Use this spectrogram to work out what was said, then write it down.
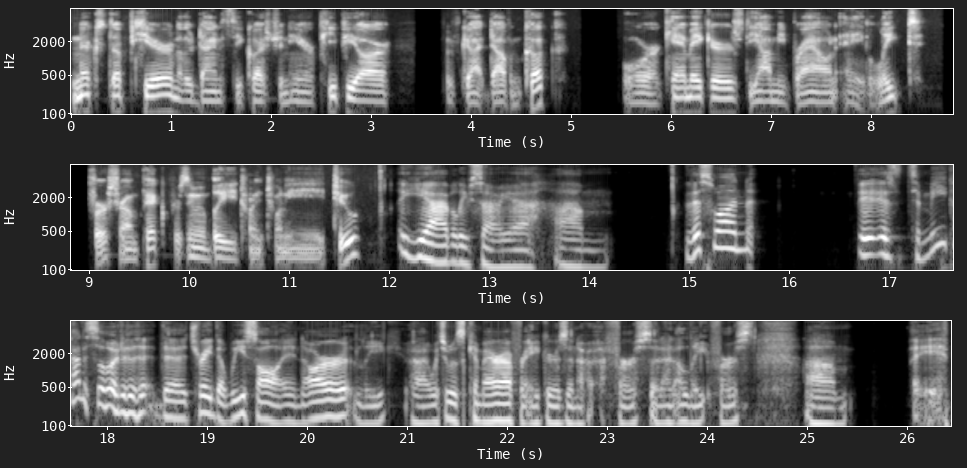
Next up here, another dynasty question here. PPR, we've got Dalvin Cook or Cam Akers, Dyami Brown, and a late first round pick, presumably 2022. Yeah, I believe so. Yeah. Um, this one is to me kind of similar to the, the, trade that we saw in our league, uh, which was Kamara for Akers and a first and a late first. Um, it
